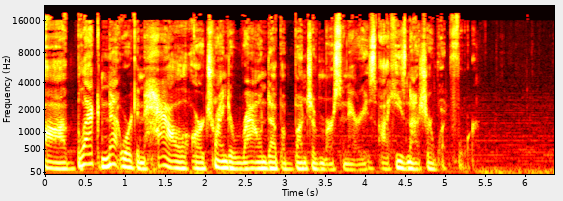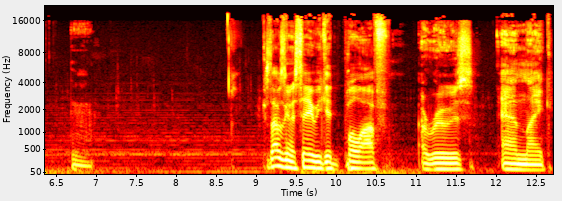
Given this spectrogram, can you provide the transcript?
uh, Black Network and Hal are trying to round up a bunch of mercenaries. Uh, he's not sure what for. Because I was gonna say we could pull off a ruse and like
